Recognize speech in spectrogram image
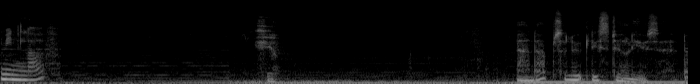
mean love? Here. And absolutely still, you said.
